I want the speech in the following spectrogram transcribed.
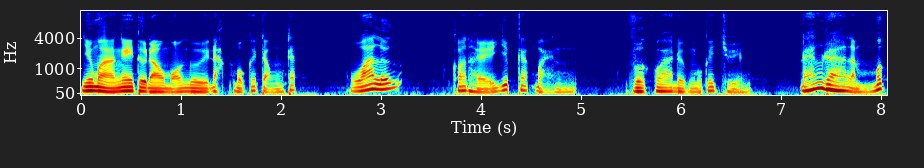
Nhưng mà ngay từ đầu mọi người đặt một cái trọng trách quá lớn, có thể giúp các bạn vượt qua được một cái chuyện đáng ra là mất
